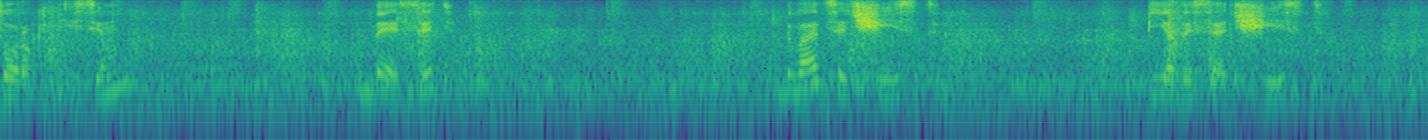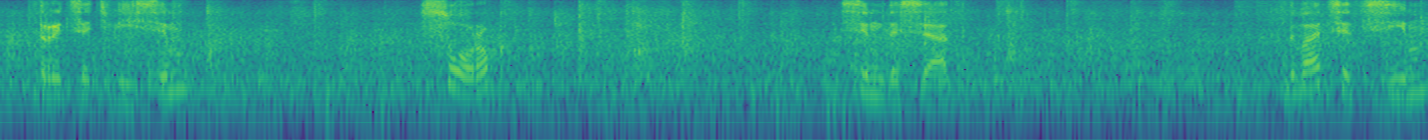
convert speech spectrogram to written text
48, 10, 26, 56, 38, 40, 70, 27,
